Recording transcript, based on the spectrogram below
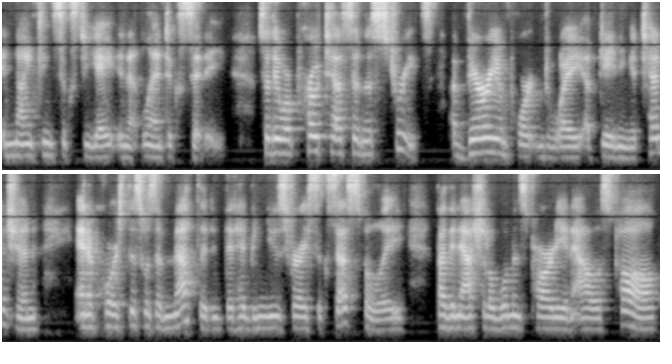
in 1968 in Atlantic City. So, there were protests in the streets, a very important way of gaining attention. And of course, this was a method that had been used very successfully by the National Women's Party and Alice Paul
